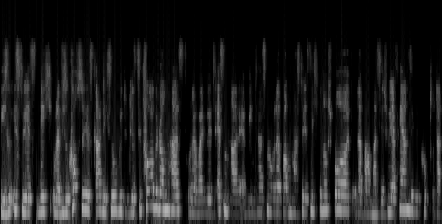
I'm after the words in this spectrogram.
wieso isst du jetzt nicht oder wieso kochst du jetzt gerade nicht so, wie du dir das vorgenommen hast oder weil du jetzt Essen gerade erwähnt hast ne? oder warum hast du jetzt nicht genug Sport oder warum hast du jetzt schon wieder Fernsehen geguckt oder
